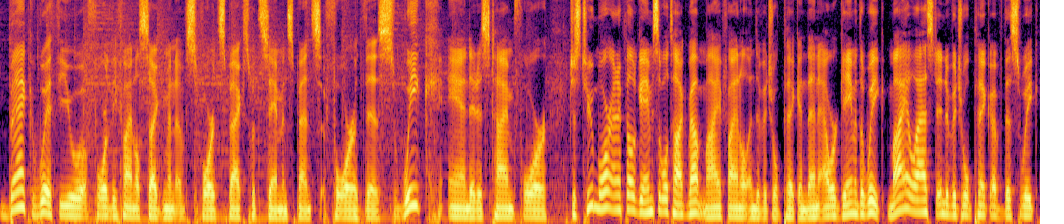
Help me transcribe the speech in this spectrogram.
Back with you for the final segment of Sports Specs with Sam and Spence for this week, and it is time for just two more NFL games that we'll talk about. My final individual pick, and then our game of the week. My last individual pick of this week.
